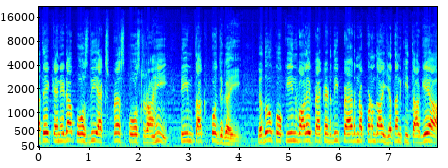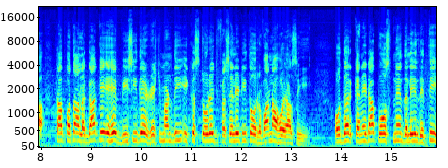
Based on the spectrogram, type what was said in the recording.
ਅਤੇ ਕੈਨੇਡਾ ਪੋਸਟ ਦੀ ਐਕਸਪ੍ਰੈਸ ਪੋਸਟ ਰਾਹੀਂ ਟੀਮ ਤੱਕ ਪੁੱਜ ਗਈ। ਜਦੋਂ ਕੋਕੀਨ ਵਾਲੇ ਪੈਕਟ ਦੀ ਪੈੜ ਨੱਪਣ ਦਾ ਯਤਨ ਕੀਤਾ ਗਿਆ, ਤਾਂ ਪਤਾ ਲੱਗਾ ਕਿ ਇਹ BC ਦੇ ਰਿਚਮੰਡ ਦੀ ਇੱਕ ਸਟੋਰੇਜ ਫੈਸਿਲਿਟੀ ਤੋਂ ਰਵਾਨਾ ਹੋਇਆ ਸੀ। ਉਧਰ ਕੈਨੇਡਾ ਪੋਸਟ ਨੇ ਦਲੀਲ ਦਿੱਤੀ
